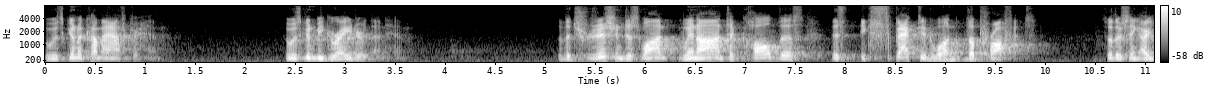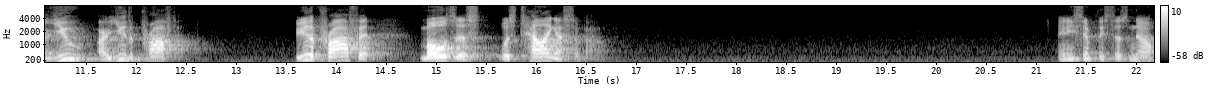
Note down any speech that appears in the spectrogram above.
who is going to come after him, who is going to be greater than him. So the tradition just want, went on to call this, this expected one the prophet. So they're saying, Are you, are you the prophet? Are you the prophet Moses was telling us about? And he simply says, No.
